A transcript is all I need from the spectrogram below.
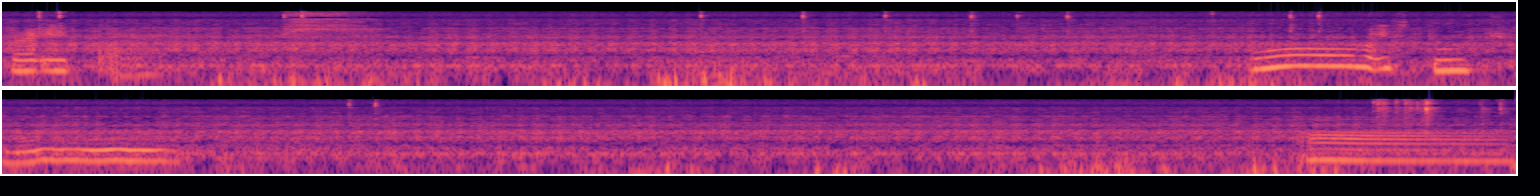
Creator. Oh, may studio. Um,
